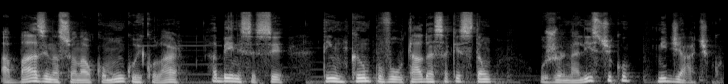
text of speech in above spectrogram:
A Base Nacional Comum Curricular, a BNCC, tem um campo voltado a essa questão, o jornalístico midiático.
